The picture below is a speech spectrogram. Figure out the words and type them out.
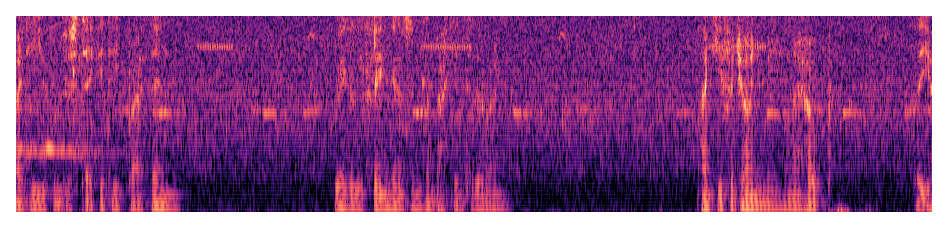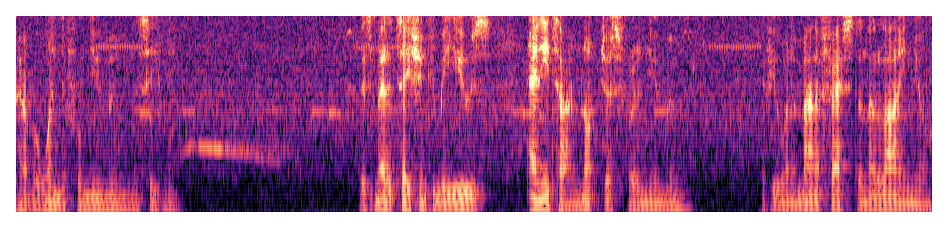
Ready, you can just take a deep breath in, wiggle your fingers, and come back into the room. Thank you for joining me, and I hope that you have a wonderful new moon this evening. This meditation can be used anytime, not just for a new moon. If you want to manifest and align your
